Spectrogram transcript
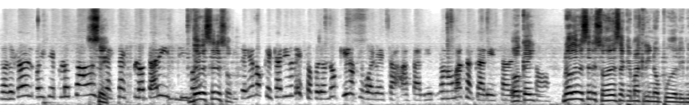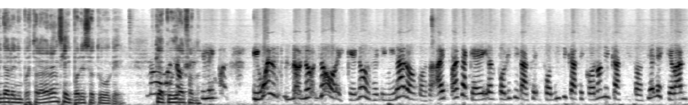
nos dejaron el país explotado Sí. y ya está explotadísimo. Debe ser eso. Y tenemos que salir de eso, pero no quiero que vuelva a, a salir. No nos va a sacar ella de eso. No debe ser eso, debe ser que Macri no pudo eliminar el impuesto a la ganancia y por eso tuvo que, No, que acudir bueno, al fondo. Igual, no, no, no, es que no, se eliminaron cosas. Hay, pasa que hay políticas, políticas económicas y sociales que van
